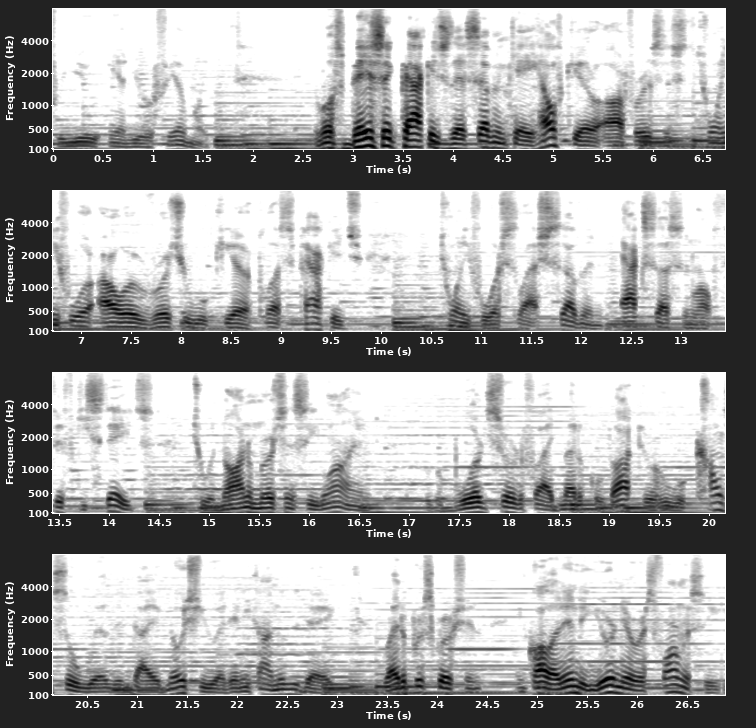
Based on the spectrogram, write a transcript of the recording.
for you and your family. The most basic package that 7K Healthcare offers is the 24 hour virtual care plus package 24 7 access in all 50 states to a non emergency line with a board certified medical doctor who will counsel with and diagnose you at any time of the day, write a prescription and call it into your nearest pharmacy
